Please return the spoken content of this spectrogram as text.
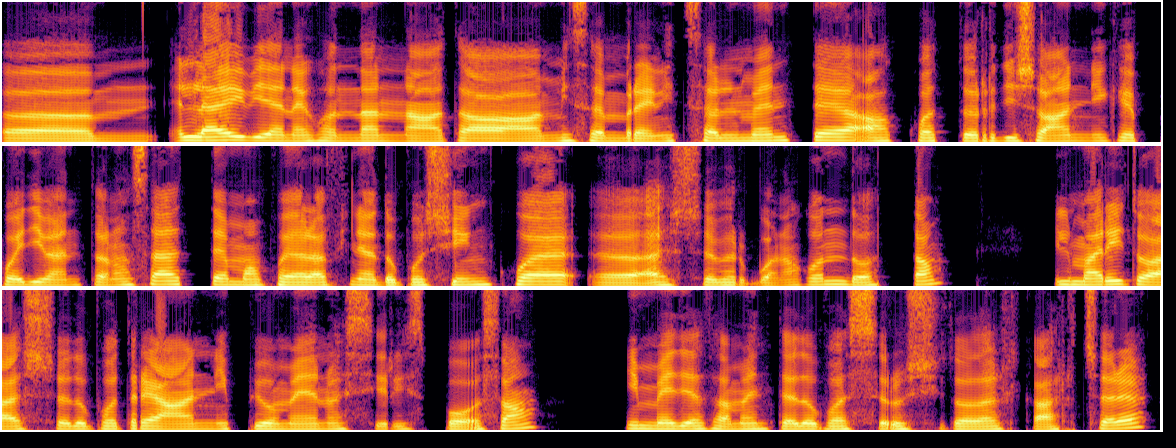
Um, lei viene condannata, mi sembra inizialmente a 14 anni che poi diventano 7, ma poi alla fine dopo 5 eh, esce per buona condotta. Il marito esce dopo 3 anni più o meno e si risposa immediatamente dopo essere uscito dal carcere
